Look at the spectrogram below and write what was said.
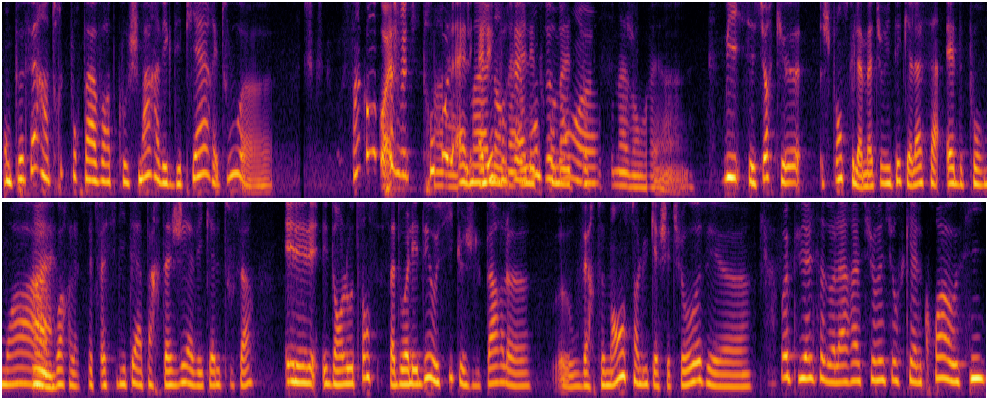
on peut faire un truc pour pas avoir de cauchemar avec des pierres et tout. euh. Cinq ans, quoi. Je me dis trop cool. Ouais. Elle, Ouais, elle est mais elle est vraiment trop dedans, mature euh. en vrai. euh. Oui, c'est sûr que je pense que la maturité qu'elle a, ça aide pour moi à avoir cette facilité à partager avec elle tout ça. Et, et dans l'autre sens, ça doit l'aider aussi que je lui parle euh, euh, ouvertement, sans lui cacher de choses. Et, euh, Ouais, puis elle, ça doit la rassurer sur ce qu'elle croit aussi,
